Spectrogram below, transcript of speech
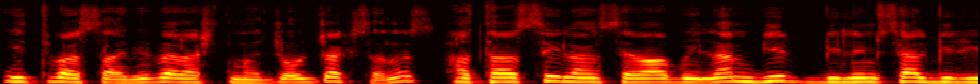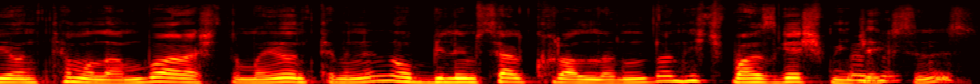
İtibar sahibi bir araştırmacı olacaksanız hatasıyla sevabıyla bir bilimsel bir yöntem olan bu araştırma yönteminin o bilimsel kurallarından hiç vazgeçmeyeceksiniz.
